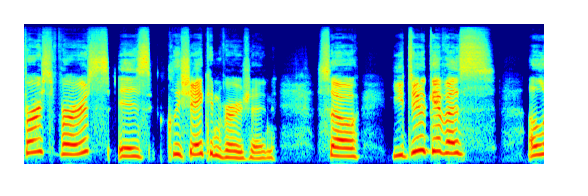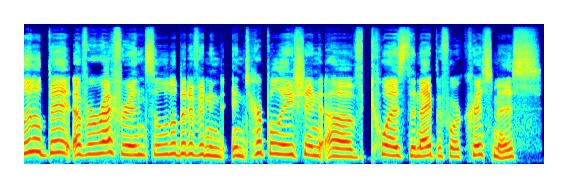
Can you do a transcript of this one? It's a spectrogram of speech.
first verse, is cliche conversion. So you do give us a little bit of a reference, a little bit of an interpolation of "Twas the Night Before Christmas,"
